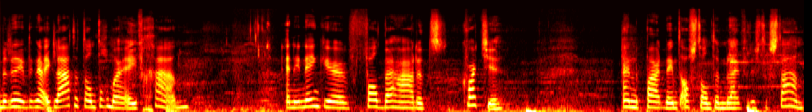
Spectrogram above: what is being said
Maar ik, nou, ik laat het dan toch maar even gaan. En in één keer valt bij haar het kwartje. En het paard neemt afstand en blijft rustig staan.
